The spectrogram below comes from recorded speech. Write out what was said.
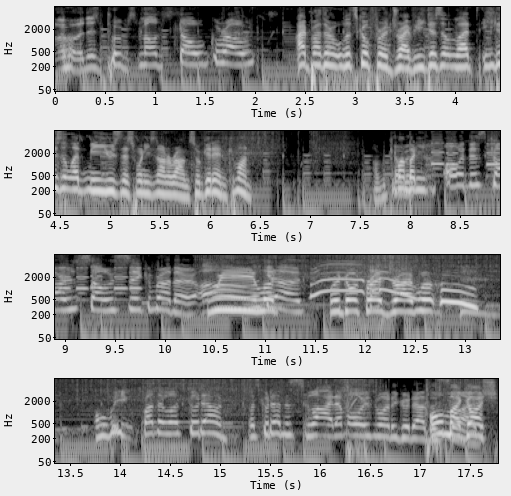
Oh, this poop smells so gross. All right, brother, let's go for a drive. He doesn't let he doesn't let me use this when he's not around. So get in. Come on. I'm Come on, buddy. Oh, this car is so sick, brother. Oh, Wee, look look. We're going for a drive. Woohoo. Oh, wait, brother, let's go down. Let's go down the slide. I've always wanted to go down the slide. Oh my slide. gosh.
